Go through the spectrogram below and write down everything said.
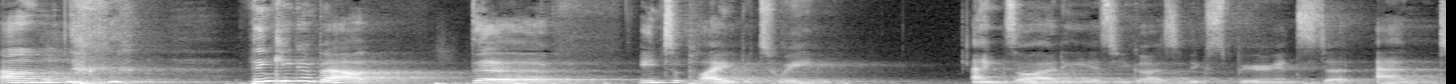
Um, thinking about the interplay between anxiety, as you guys have experienced it, and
